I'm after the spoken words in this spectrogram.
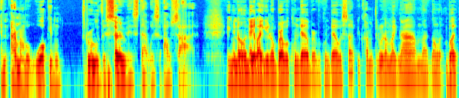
and I remember walking through the service that was outside. And, you know, and they like, you know, brother Quindell, brother Quindell, what's up? You coming through? And I'm like, nah, I'm not going. But,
